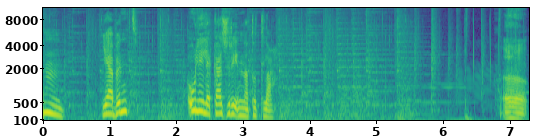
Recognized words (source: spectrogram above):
هم. يا بنت قولي لكاجري إنها تطلع. أه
